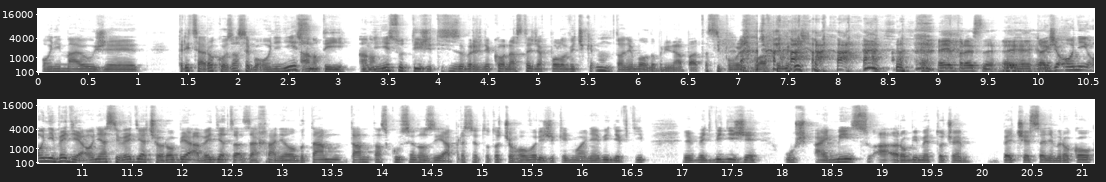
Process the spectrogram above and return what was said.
oni majú, že 30 rokov za sebou, oni nie sú ano, tí, ano. oni nie sú tí, že ty si zoberieš niekoho na stage a v polovičke, hm, to nebol dobrý nápad, asi povieš hej, presne. Hej, hej, Takže oni, oni vedia, oni asi vedia, čo robia a vedia zachrániť, lebo tam, tam tá skúsenosť je a presne toto, čo hovorí, že keď mu aj nevidie vtip, veď vidíš, že už aj my a robíme to, čo je 5, 6, 7 rokov,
